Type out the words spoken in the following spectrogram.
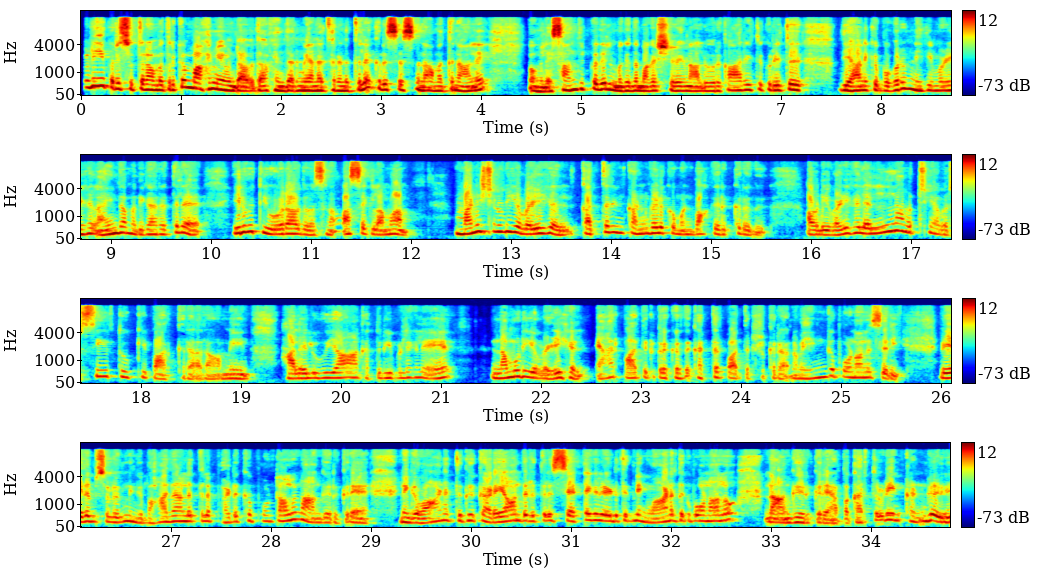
உடைய பரிசுத்த நாமத்திற்கு மகிமை உண்டாவதாக இந்த அருமையான தருணத்தில் கிறிஸ்தஸ் நாமத்தினாலே உங்களை சந்திப்பதில் மிகுந்த மகிழ்ச்சி. நாள் ஒரு காரியத்தை குறித்து தியானிக்க போகிறோம். நீதிமொழிகள் ஐந்தாம் அதிகாரத்தில் இருபத்தி ஓராவது வசனம். வாசிக்கலாமா? மனுஷனுடைய வழிகள் கத்தரின் கண்களுக்கு முன்பாக இருக்கிறது. அவருடைய வழிகள் எல்லாவற்றையும் அவர் சீர்தூக்கி பார்க்கிறார். ஆமீன். ஹலலூயா கத்தரி பிள்ளைகளே நம்முடைய வழிகள் யார் பார்த்துக்கிட்டு இருக்கிறது? கத்தர் பார்த்துட்டு இருக்கிறார். நம்ம எங்கே போனாலும் சரி. வேதம் சொல்லுது நீங்கள் பாதாளத்தில் படுக்க போட்டாலும் நான் அங்கே இருக்கிறேன். நீங்கள் வானத்துக்கு கடையாந்திரத்தில் செட்டைகள் எடுத்துட்டு நீங்கள் வானத்துக்கு போனாலும் நான் அங்கே இருக்கிறேன். அப்போ கர்த்தருடைய கண்கள்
